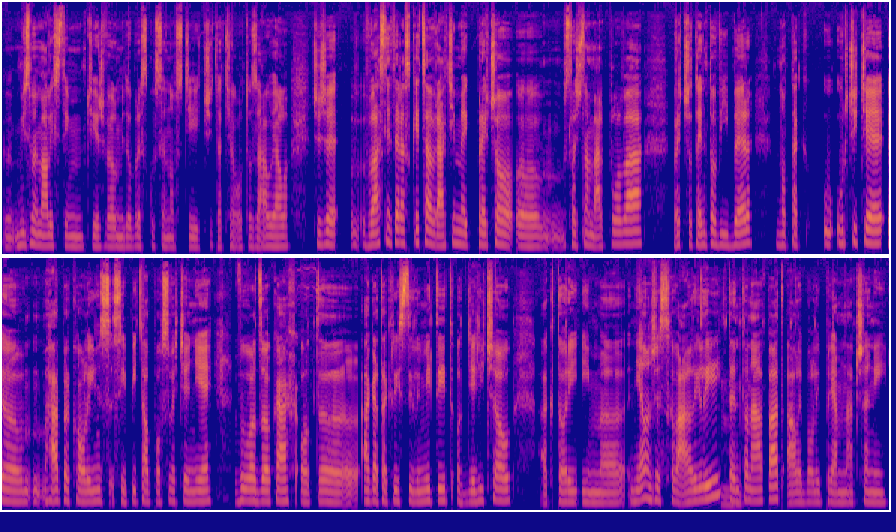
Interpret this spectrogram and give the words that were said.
My sme mali s tým tiež veľmi dobré skúsenosti, čitateľov to zaujalo. Čiže vlastne teraz, keď sa vrátime, prečo uh, slečna Marplová, prečo tento výber, no tak určite um, Harper Collins si pýtal posvetenie v úvodzovkách od uh, Agatha Christie Limited, od dedičov, a ktorí im uh, nielenže schválili mm. tento nápad, ale boli priam nadšení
